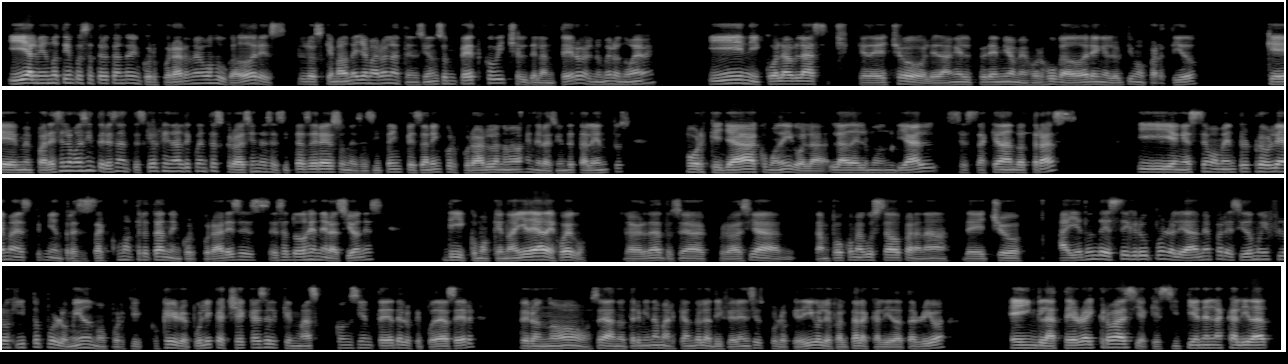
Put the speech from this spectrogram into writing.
Y al mismo tiempo está tratando de incorporar nuevos jugadores. Los que más me llamaron la atención son Petkovic, el delantero, el número 9, y Nikola Vlasic, que de hecho le dan el premio a mejor jugador en el último partido. Que me parece lo más interesante es que al final de cuentas Croacia necesita hacer eso, necesita empezar a incorporar la nueva generación de talentos porque ya, como digo, la, del mundial se está quedando atrás y en este momento el problema es que mientras está como tratando de incorporar esas, esas dos generaciones, di como que no hay idea de juego, la verdad, o sea, Croacia tampoco me ha gustado para nada. De hecho, ahí es donde este grupo en realidad me ha parecido muy flojito por lo mismo, porque, ok, República Checa es el que más consciente es de lo que puede hacer, pero no, o sea, no termina marcando las diferencias por lo que digo, le falta la calidad arriba e Inglaterra y Croacia, que sí tienen la calidad,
